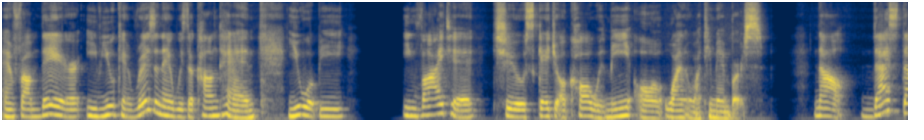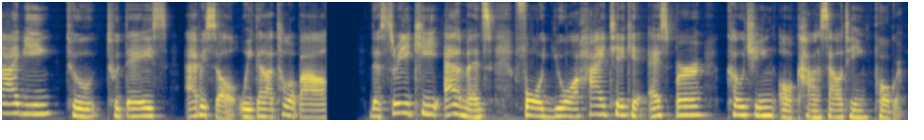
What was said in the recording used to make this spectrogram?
And from there, if you can resonate with the content, you will be invited to schedule a call with me or one of my team members. Now, let's dive into today's episode. We're gonna talk about the three key elements for your high ticket expert coaching or consulting program.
